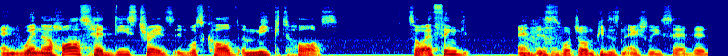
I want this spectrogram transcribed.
And when a horse had these traits, it was called a meek horse. So I think, and this is mm-hmm. what Jordan Peterson actually said, that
